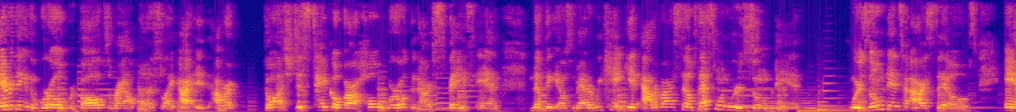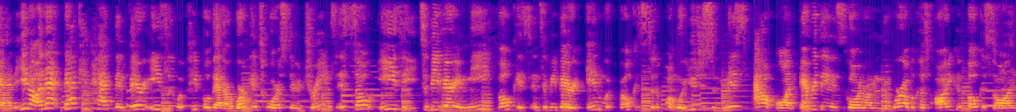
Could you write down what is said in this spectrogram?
everything in the world revolves around us. Like I, it, our thoughts just take over our whole world and our space, and nothing else matters. We can't get out of ourselves. That's when we're zoomed in we're zoomed into ourselves and you know and that that can happen very easily with people that are working towards their dreams. It's so easy to be very me focused and to be very inward focused to the point where you just miss out on everything that's going on in the world because all you can focus on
